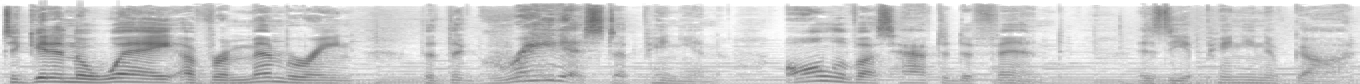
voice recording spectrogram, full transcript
to get in the way of remembering that the greatest opinion all of us have to defend is the opinion of God?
